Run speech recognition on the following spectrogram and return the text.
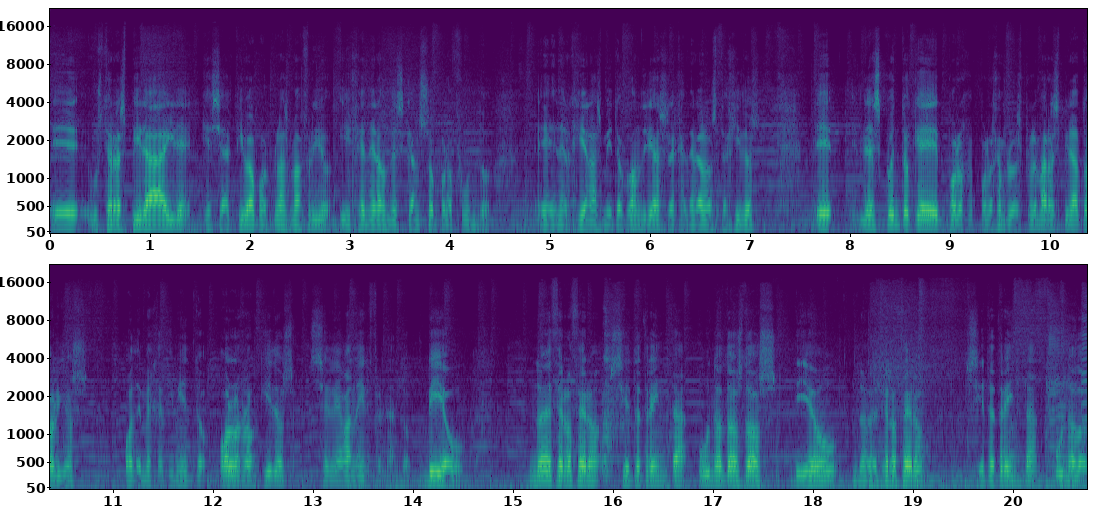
Eh, usted respira aire que se activa por plasma frío y genera un descanso profundo. Eh, energía en las mitocondrias, regenera los tejidos. Eh, les cuento que, por, ejemplo, los problemas respiratorios o de envejecimiento o los ronquidos se le van a ir frenando. Bio 900-730-122. Bio 900-730-122.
